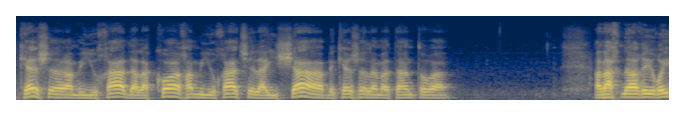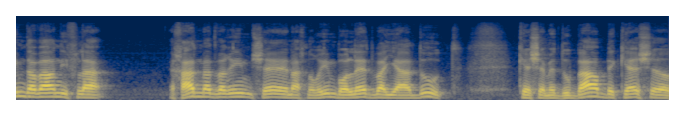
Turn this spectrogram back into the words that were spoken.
הקשר המיוחד, על הכוח המיוחד של האישה בקשר למתן תורה. אנחנו הרי רואים דבר נפלא. אחד מהדברים שאנחנו רואים בולט ביהדות, כשמדובר בקשר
